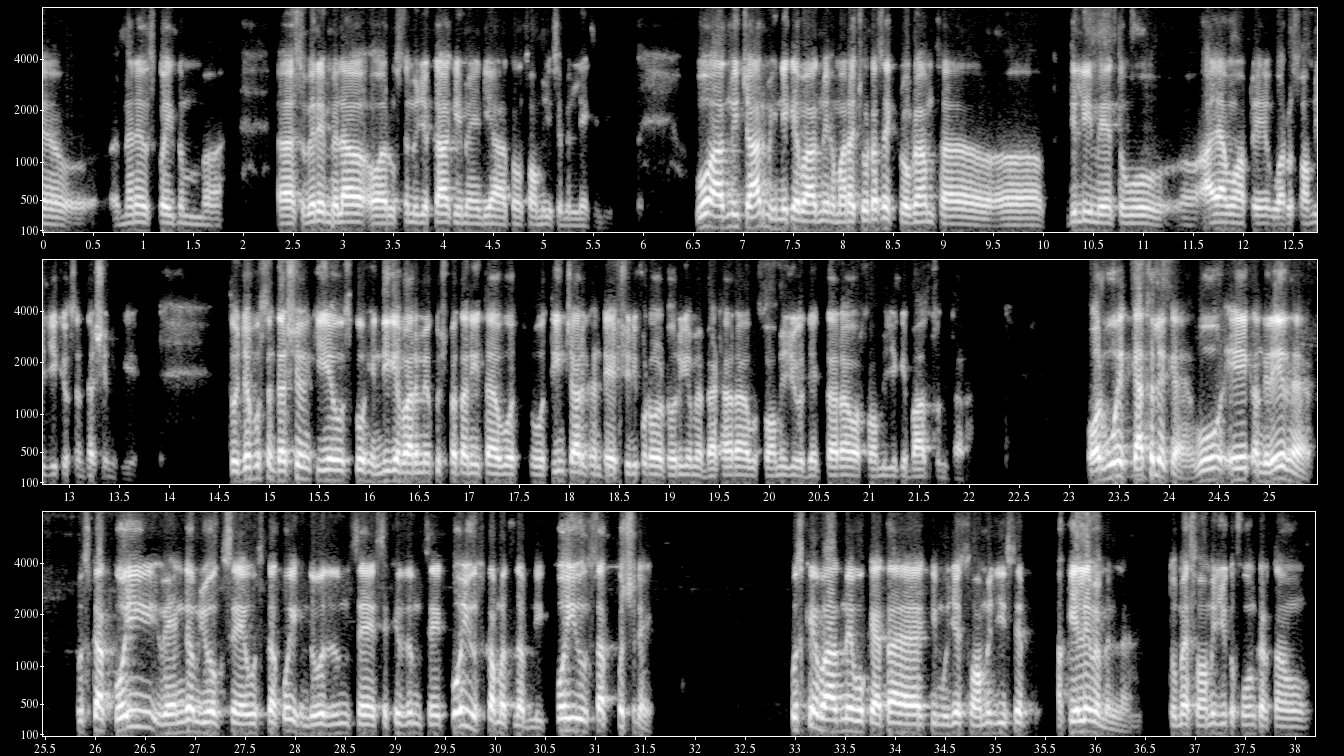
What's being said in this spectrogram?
मैंने उसको एकदम सवेरे मिला और उसने मुझे कहा कि मैं इंडिया आता हूँ स्वामी जी से मिलने के लिए। वो आदमी चार महीने के बाद में हमारा छोटा सा एक प्रोग्राम था दिल्ली में तो वो आया वहाँ पे और स्वामी जी के उसने दर्शन किए। तो जब उसने दर्शन किए, उसको हिंदी के बारे में कुछ पता नहीं था, वो वो तीन चार घंटे श्री श्रीफुट ऑडिटोरियम में बैठा रहा, वो स्वामी जी को देखता रहा और स्वामी जी की बात सुनता रहा। और वो एक कैथोलिक है, वो एक अंग्रेज़ है, उसका कोई व्यंगम योग से, उसका कोई हिंदुइज्म से, सिखिज्म से कोई उसका मतलब नहीं, कोई उसका कुछ नहीं। उसके बाद में वो कहता है कि मुझे स्वामी जी से अकेले में मिलना है। तो मैं स्वामी जी को फ़ोन करता हूँ।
